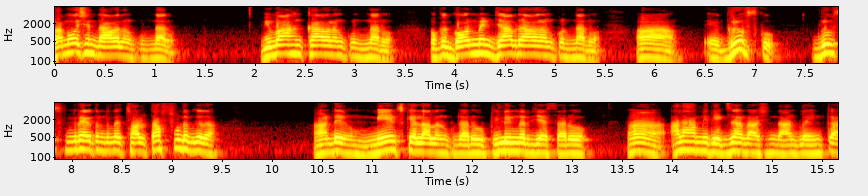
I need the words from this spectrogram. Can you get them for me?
ప్రమోషన్ రావాలనుకుంటున్నారు వివాహం కావాలనుకుంటున్నారు ఒక గవర్నమెంట్ జాబ్ రావాలనుకుంటున్నారు గ్రూప్స్కు గ్రూప్స్ ప్రిపేర్ అవుతుంటుంది చాలా టఫ్ ఉంటుంది కదా. అంటే మెయిన్స్కి వెళ్ళాలనుకుంటారు ప్రిలిమినరీ చేస్తారు అలా మీరు ఎగ్జామ్ రాసిన దాంట్లో ఇంకా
